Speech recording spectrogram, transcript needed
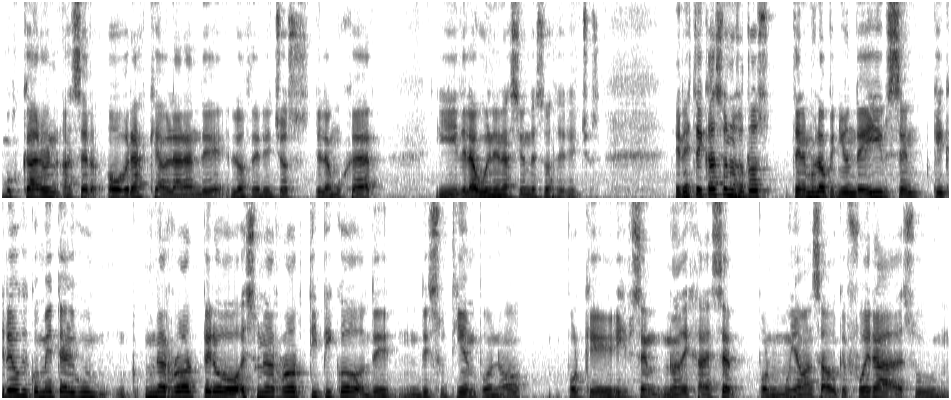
buscaron hacer obras que hablaran de los derechos de la mujer y de la vulneración de esos derechos. En este caso nosotros tenemos la opinión de Ibsen, que creo que comete algún un error, pero es un error típico de, de su tiempo, ¿no? Porque Ibsen no deja de ser, por muy avanzado que fuera, su,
